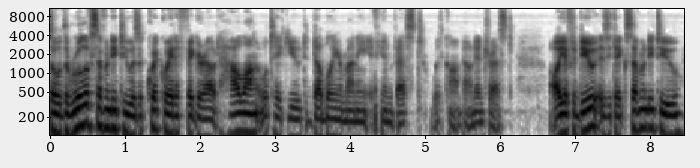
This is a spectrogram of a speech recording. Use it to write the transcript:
So the rule of 72 is a quick way to figure out how long it will take you to double your money if you invest with compound interest. All you have to do is you take 72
